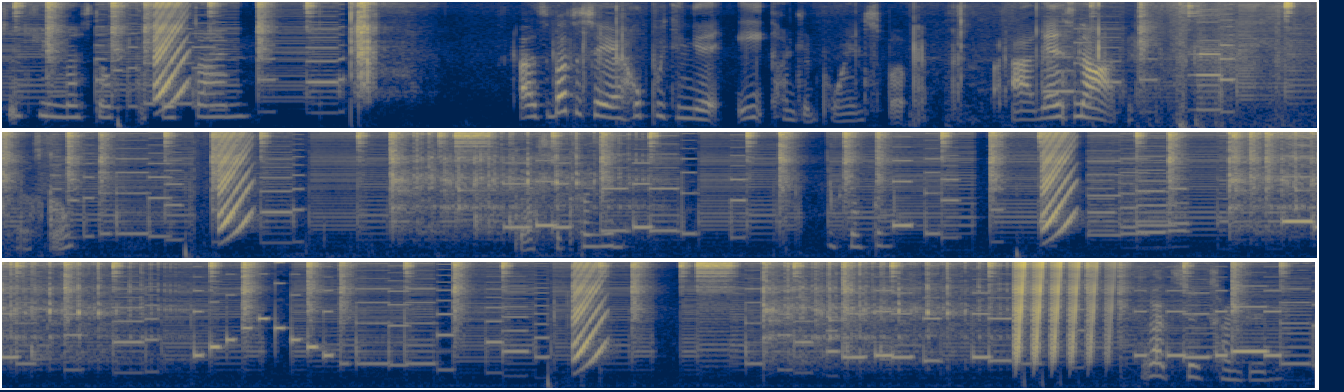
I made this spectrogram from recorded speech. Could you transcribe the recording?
Since you messed up the first time. I was about to say I hope we can get 800 points, but I guess not. Let's go. Guess 600 or something. I got 600.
